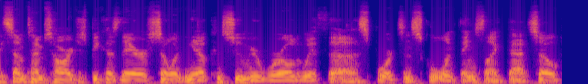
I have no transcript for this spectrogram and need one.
it's sometimes hard just because they're so you know consume your world with uh, sports and school and things like that. So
